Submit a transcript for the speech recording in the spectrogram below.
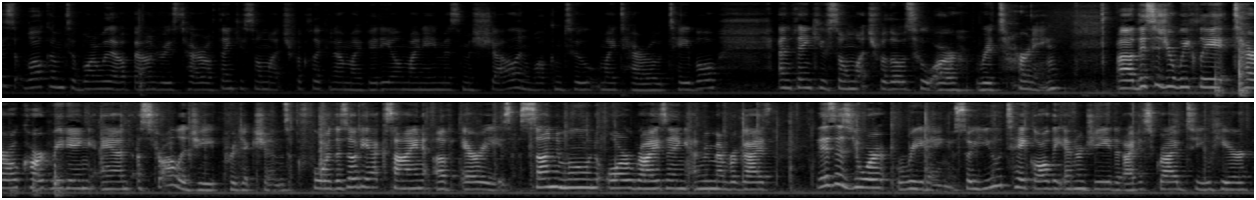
guys, welcome to Born Without Boundaries Tarot. Thank you so much for clicking on my video. My name is Michelle and welcome to my tarot table. And thank you so much for those who are returning. Uh, this is your weekly tarot card reading and astrology predictions for the zodiac sign of Aries, sun, moon, or rising. And remember, guys, this is your reading. So you take all the energy that I described to you here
